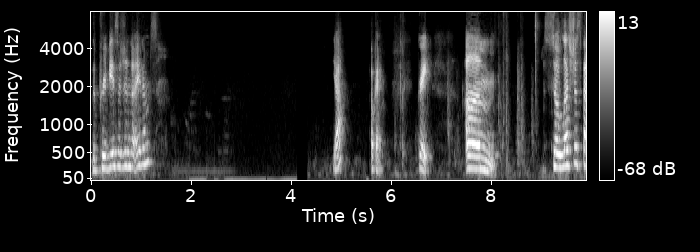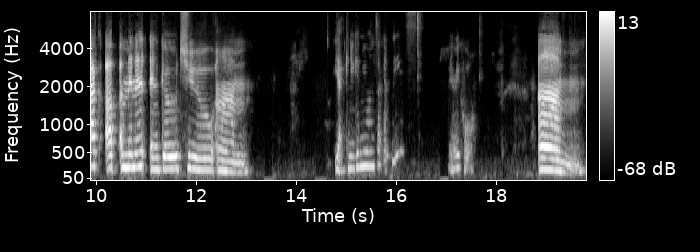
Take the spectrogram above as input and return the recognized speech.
the previous agenda items? Yeah? Okay, great. Um, So let's just back up a minute and go to, um, yeah, can you give me one second, please? Very cool. Um,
